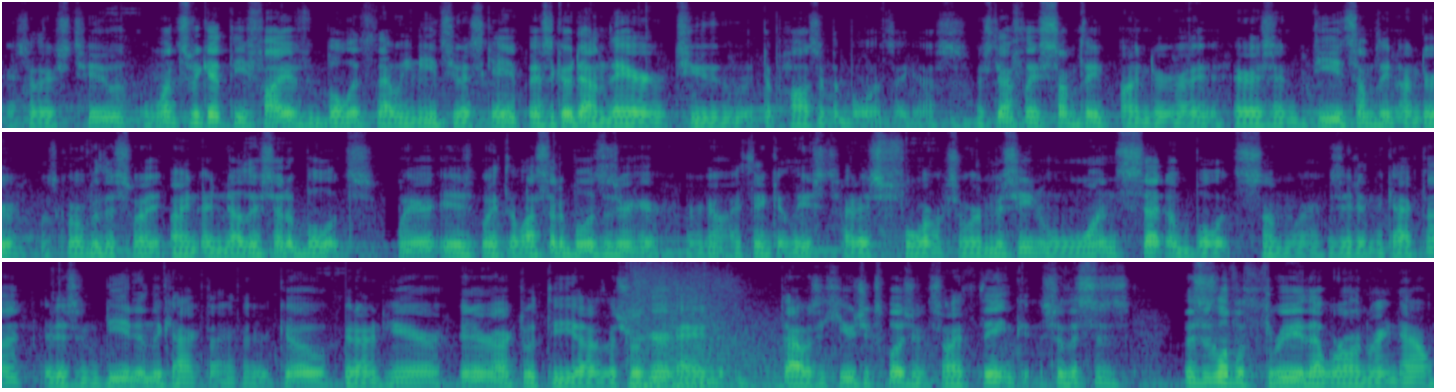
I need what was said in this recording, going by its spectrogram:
Okay, so there's two. Once we get the five bullets that we need to escape, we have to go down there to deposit the bullets, I guess. There's definitely something under, right? There is indeed something under. Let's go over this way. Find another set of bullets. Where is, wait, the last set of bullets is right here. There we go, I think at least. That is four. So we're missing one set of bullets somewhere. Is it in the cacti? It is indeed in the cacti. There we go. Go down here, interact with the, uh, the trigger, and that was a huge explosion. So I think, so this is, this is level 3 that we're on right now.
